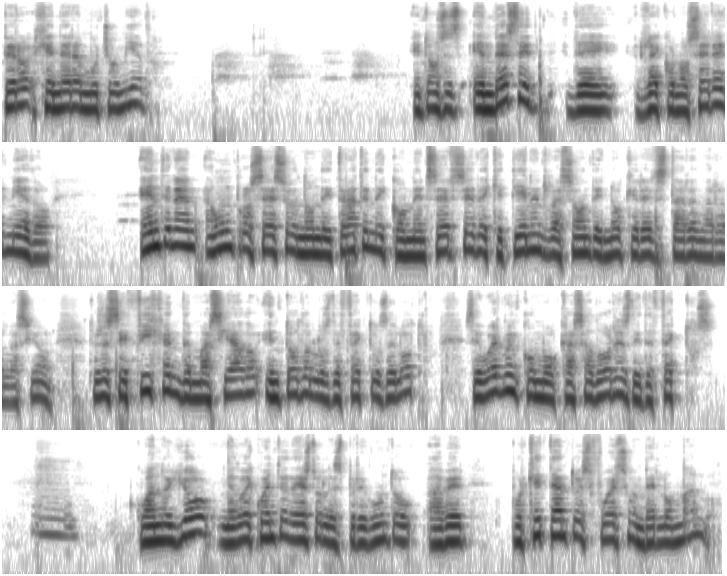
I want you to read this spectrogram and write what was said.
pero genera mucho miedo. Entonces, en vez de, reconocer el miedo, entran a un proceso en donde traten de convencerse de que tienen razón de no querer estar en la relación. Entonces se fijan demasiado en todos los defectos del otro. Se vuelven como cazadores de defectos. Mm. Cuando yo me doy cuenta de esto, les pregunto, a ver, ¿por qué tanto esfuerzo en ver lo malo?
